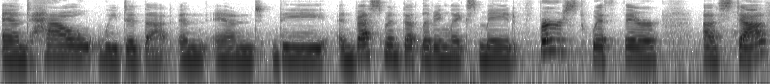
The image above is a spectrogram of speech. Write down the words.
and how we did that. And and the investment that Living Lakes made first with their uh, staff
